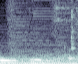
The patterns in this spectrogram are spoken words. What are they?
করে বলতাম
